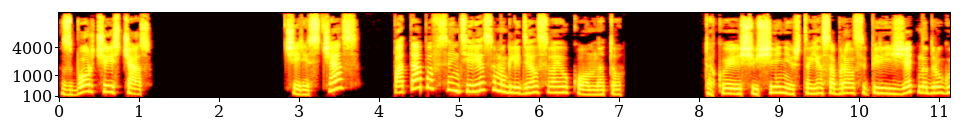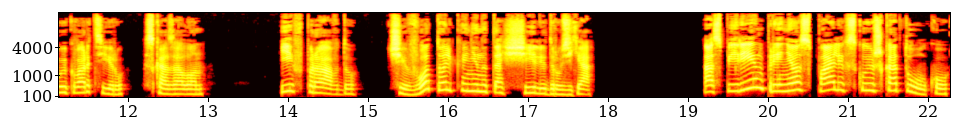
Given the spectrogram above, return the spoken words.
Сбор через час». Через час Потапов с интересом оглядел свою комнату. «Такое ощущение, что я собрался переезжать на другую квартиру», — сказал он. И вправду, чего только не натащили друзья. Аспирин принес палехскую шкатулку,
